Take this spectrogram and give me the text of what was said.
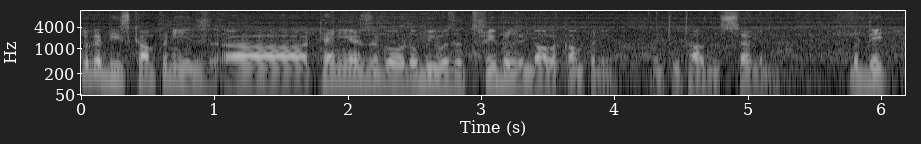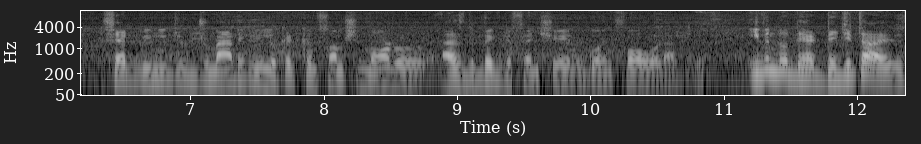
Look at these companies, uh, 10 years ago, Adobe was a $3 billion company in 2007. but they said we need to dramatically look at consumption model as the big differentiator going forward actually. Even though they had digitized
